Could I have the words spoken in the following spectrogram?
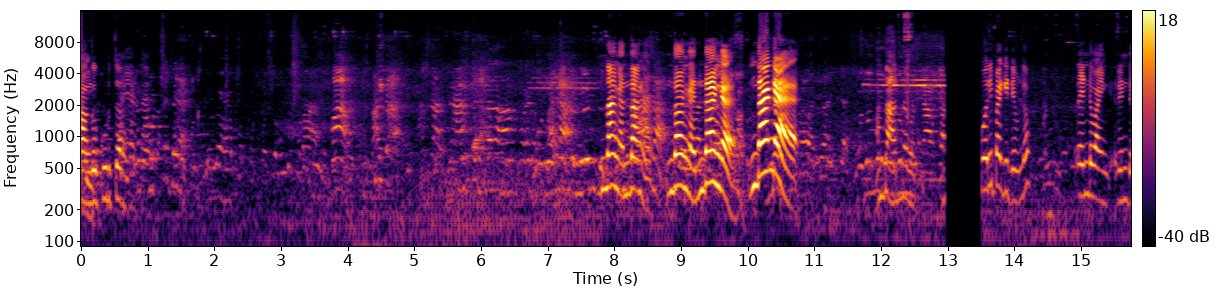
அங்கே கொடுத்துறேன். இந்தாங்க இந்தாங்க இந்தாங்க இந்தாங்க இந்தாங்க. பொரி பாக்கெட் எவ்வளோ? ரெண்டு வாங்கி ரெண்டு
